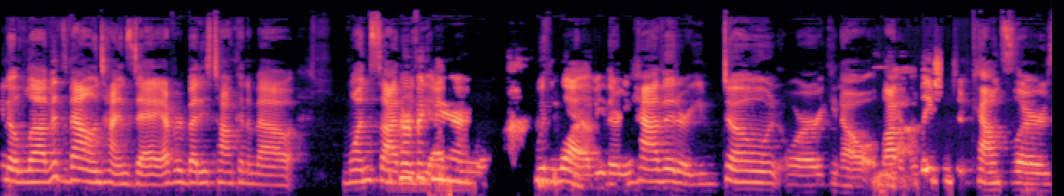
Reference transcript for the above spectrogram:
you know, love. It's Valentine's Day. Everybody's talking about one side or the other with love. Either you have it or you don't, or, you know, a lot yeah. of relationship counselors,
